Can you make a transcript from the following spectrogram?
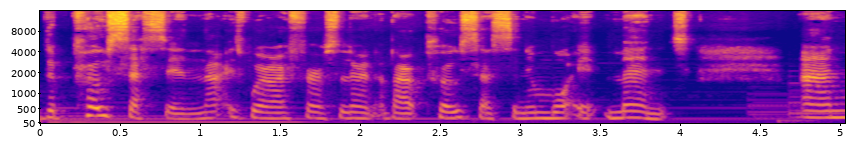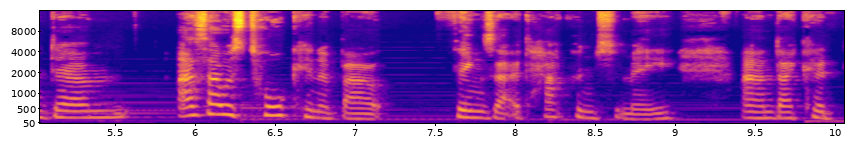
the processing that is where i first learned about processing and what it meant. And um, as i was talking about things that had happened to me and I could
